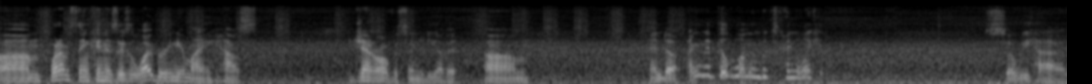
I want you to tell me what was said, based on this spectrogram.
um, what I'm thinking is there's a library near my house. General vicinity of it. Um, and, uh, I'm gonna build one that looks kind of like it. So we have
